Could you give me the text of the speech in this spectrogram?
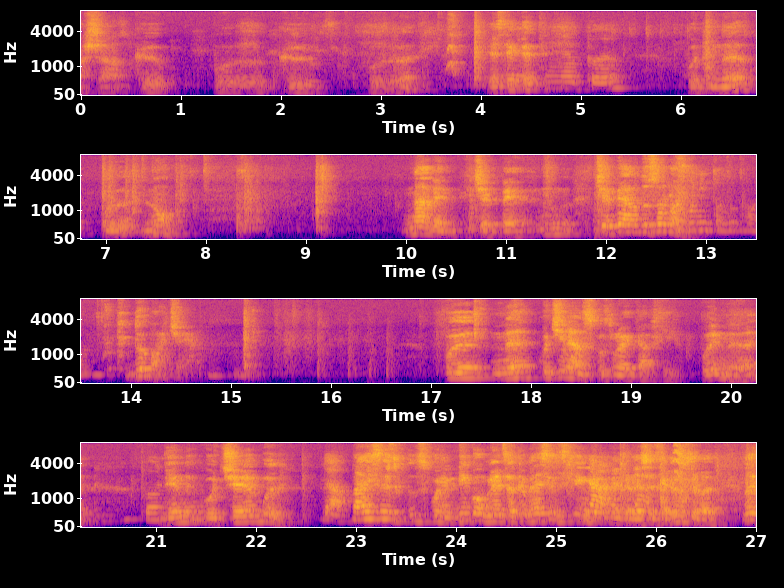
așa, cât P, cât P, este cât cât? N P, Cât N, P, nu. N-avem CP. Nu- CP am dus-o noi. Unit-o după... După aceea. Până, cu cine am spus noi că ar fi? Până, până... din, cu ce B. Da. Dar hai să spunem, din congruența trebuie, hai să le scriem Da, elementele da. acestea, că nu se văd. Noi,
